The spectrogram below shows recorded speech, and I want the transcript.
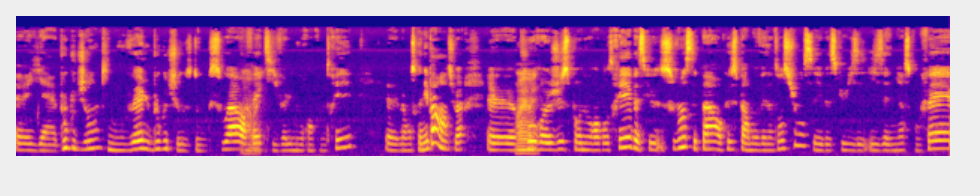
il y a beaucoup de gens qui nous veulent beaucoup de choses. Donc soit en ah fait ils veulent nous rencontrer, euh, mais on se connaît pas, hein, tu vois, euh, pour euh, juste pour nous rencontrer, parce que souvent c'est pas en plus par mauvaise intention, c'est parce qu'ils ils admirent ce qu'on fait,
